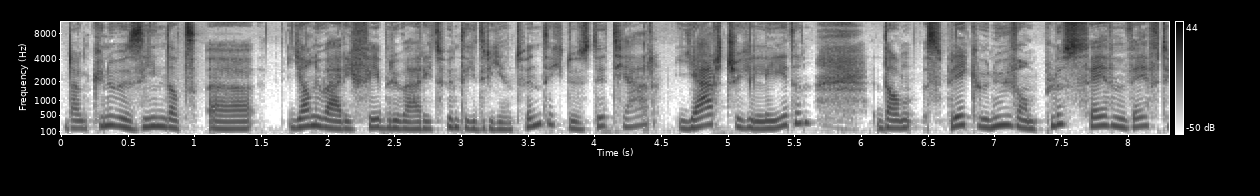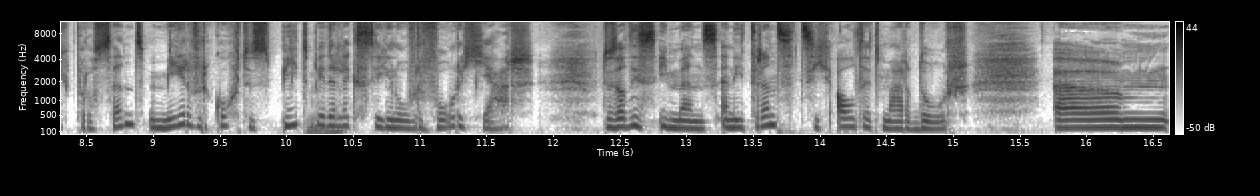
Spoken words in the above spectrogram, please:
dan kunnen we zien dat uh, januari, februari 2023, dus dit jaar, jaartje geleden, dan spreken we nu van plus 55% meer verkochte speedpedelecs mhm. tegenover vorig jaar. Dus dat is immens. En die trend zet zich altijd maar door. Um,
